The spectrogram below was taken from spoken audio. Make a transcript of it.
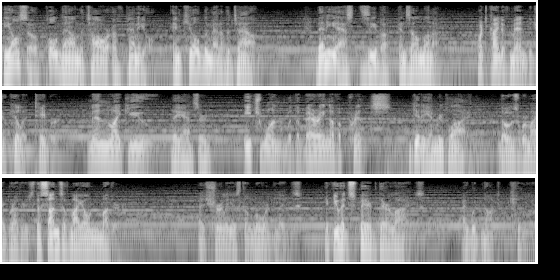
He also pulled down the tower of Peniel and killed the men of the town. Then he asked Zebah and Zalmunna. What kind of men did you kill at Tabor? Men like you, They answered. each one with the bearing of a prince. Gideon replied, Those were my brothers, the sons of my own mother. As surely as the Lord lives, if you had spared their lives, I would not kill you.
